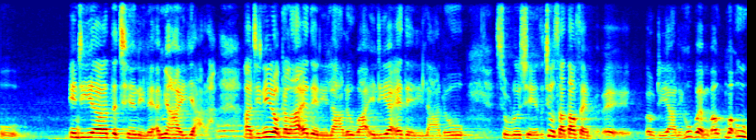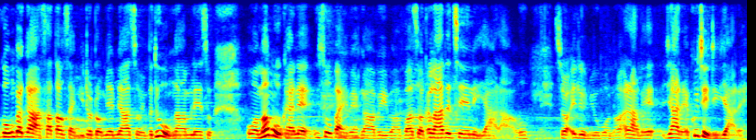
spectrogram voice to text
ဟိုအိန္ဒိယသချင်းတွေလည်းအများကြီးရတာအာဒီနေ့တော့ကလားဧည့်သည်တွေလာလို့ပါအိန္ဒိယဧည့်သည်တွေလာလို့ဆိုလို့ရှိရင်တချို့စားတောက်ဆိုင်အဲဟိုတရားလေးဟုတ်ပဲမဥကုန်းဘက်ကစားတောက်ဆိုင်ကြီးတော်တော်များများဆိုရင်ဘသူ့ကိုငားမလဲဆိုဟိုကမတ်မိုခန်းနဲ့ဥဆိုးပိုင်ပဲငားပေးပါဘာလို့ဆိုတော့ကလားသချင်းတွေရတာဟုတ်ဆိုတော့အဲ့လိုမျိုးပေါ့နော်အဲ့ဒါလည်းရတယ်အခုချိန်ထိရတယ်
